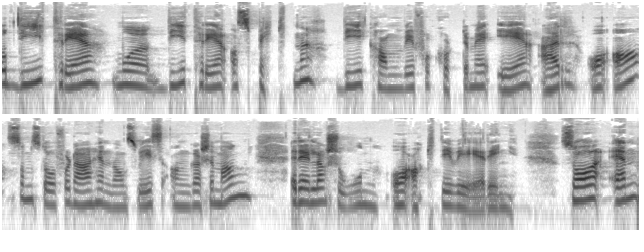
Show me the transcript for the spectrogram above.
Og de tre, de tre, aspektene de kan vi forkorte med E, R og A, som står for da henholdsvis engasjement, relasjon og aktivering. Så en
